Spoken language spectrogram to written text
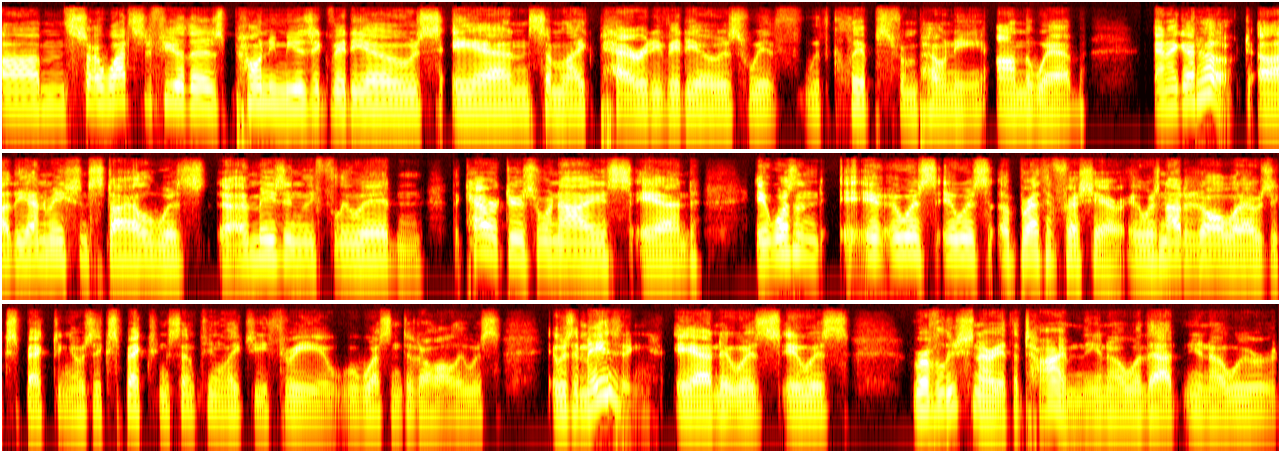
Um, so I watched a few of those Pony music videos and some like parody videos with with clips from Pony on the web, and I got hooked. Uh, the animation style was uh, amazingly fluid, and the characters were nice, and it wasn't. It, it was it was a breath of fresh air. It was not at all what I was expecting. I was expecting something like G three. It wasn't at all. It was it was amazing, and it was it was revolutionary at the time. You know, with that, you know, we were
